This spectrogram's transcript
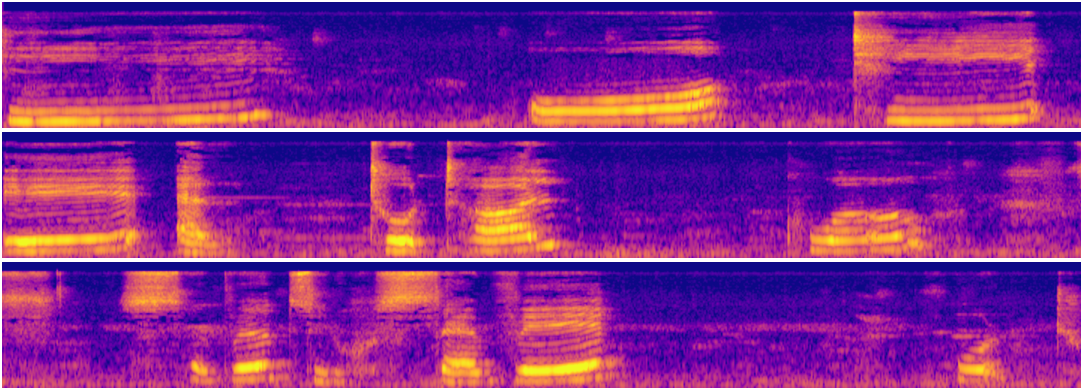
T O T A L. Total twelve seven zero seven four two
